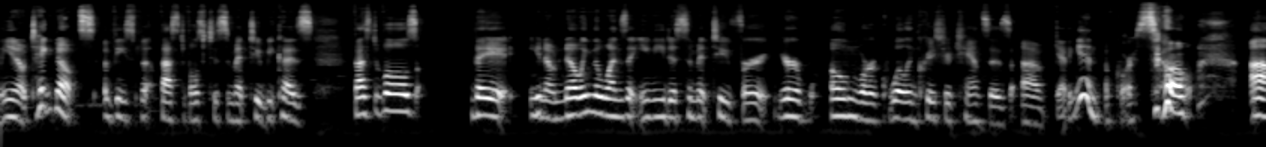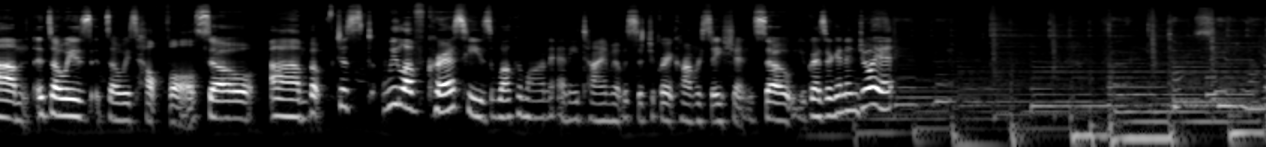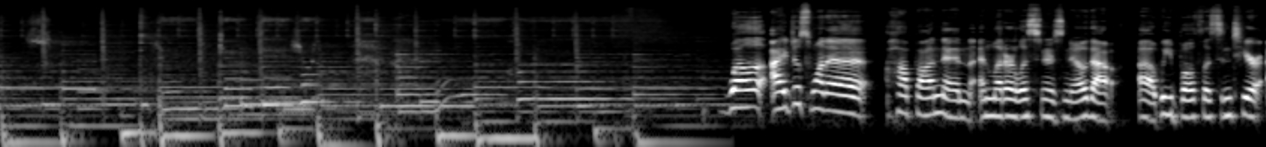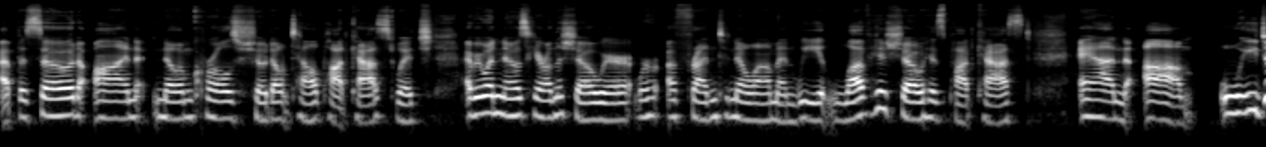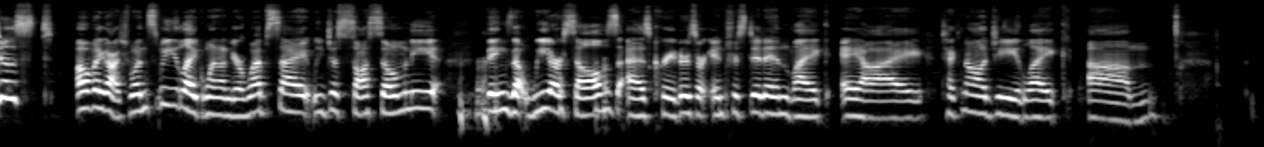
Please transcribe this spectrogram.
you know take notes of these festivals to submit to because festivals they you know knowing the ones that you need to submit to for your own work will increase your chances of getting in of course. So um it's always it's always helpful. So um but just we love chris. He's welcome on anytime. It was such a great conversation. So you guys are gonna enjoy it Well, I just want to hop on and, and let our listeners know that uh, we both listened to your episode on Noam Kroll's Show Don't Tell podcast, which everyone knows here on the show. We're we're a friend to Noam, and we love his show, his podcast, and um, we just oh my gosh once we like went on your website we just saw so many things that we ourselves as creators are interested in like ai technology like um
